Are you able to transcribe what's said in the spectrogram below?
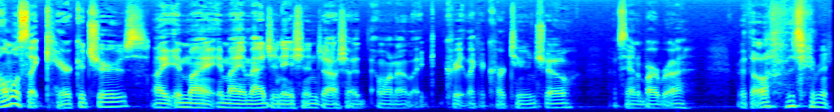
almost like caricatures. Like in my in my imagination, Josh, I, I want to like create like a cartoon show of Santa Barbara with all the different.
